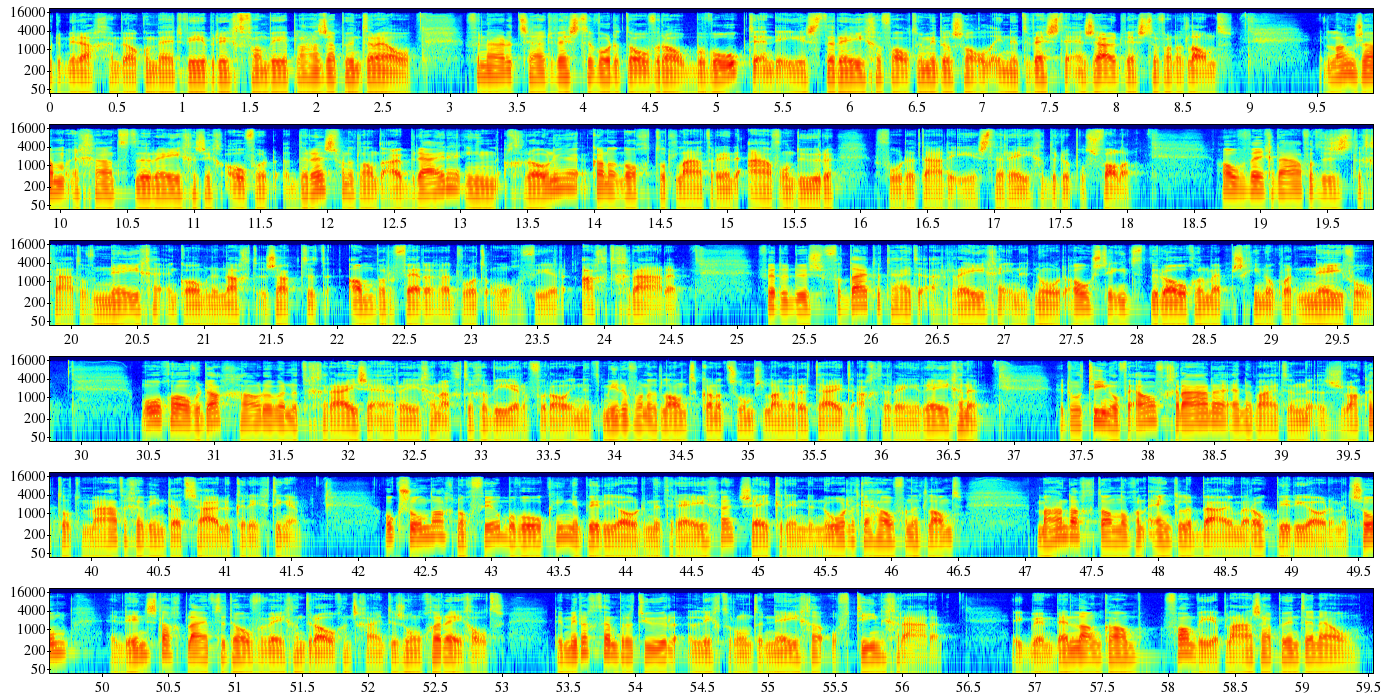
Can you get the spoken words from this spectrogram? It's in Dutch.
Goedemiddag en welkom bij het weerbericht van Weerplaza.nl. Vanuit het zuidwesten wordt het overal bewolkt en de eerste regen valt inmiddels al in het westen en zuidwesten van het land. Langzaam gaat de regen zich over de rest van het land uitbreiden. In Groningen kan het nog tot later in de avond duren voordat daar de eerste regendruppels vallen. Halverwege de avond is het een graad of 9 en komende nacht zakt het amper verder. Het wordt ongeveer 8 graden. Verder dus van tijd tot tijd regen in het noordoosten iets droger met misschien ook wat nevel. Morgen overdag houden we het grijze en regenachtige weer. Vooral in het midden van het land kan het soms langere tijd achtereen regenen. Het wordt 10 of 11 graden en er waait een zwakke tot matige wind uit zuidelijke richtingen. Ook zondag nog veel bewolking, een periode met regen, zeker in de noordelijke helft van het land. Maandag dan nog een enkele bui, maar ook periode met zon. En dinsdag blijft het overwegend droog en schijnt de zon geregeld. De middagtemperatuur ligt rond de 9 of 10 graden. Ik ben Ben Langkamp van Weerplaza.nl.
